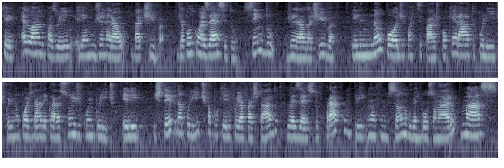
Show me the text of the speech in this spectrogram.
Porque Eduardo Pazuello, ele é um general da ativa. De acordo com o exército, sendo general da ativa, ele não pode participar de qualquer ato político, ele não pode dar declarações de cunho político. Ele esteve na política porque ele foi afastado do exército para cumprir uma função no governo Bolsonaro, mas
